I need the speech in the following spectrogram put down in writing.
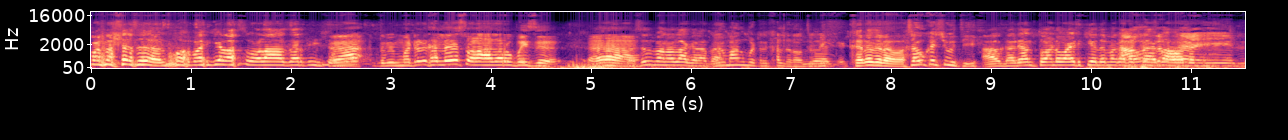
पन्नास हजार. मोबाईल गेला सोळा हजार तीनशे. तुम्ही मटण खाल्लं सोळा हजार रुपयाचं. हा. तसंच म्हणावं लागेल आता. माग खाल्लं तुम्ही. खरंच राव. चौकशी होती. अहो गाड्यानं तोंड वाईट केलं मग आता काय भावाचं?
